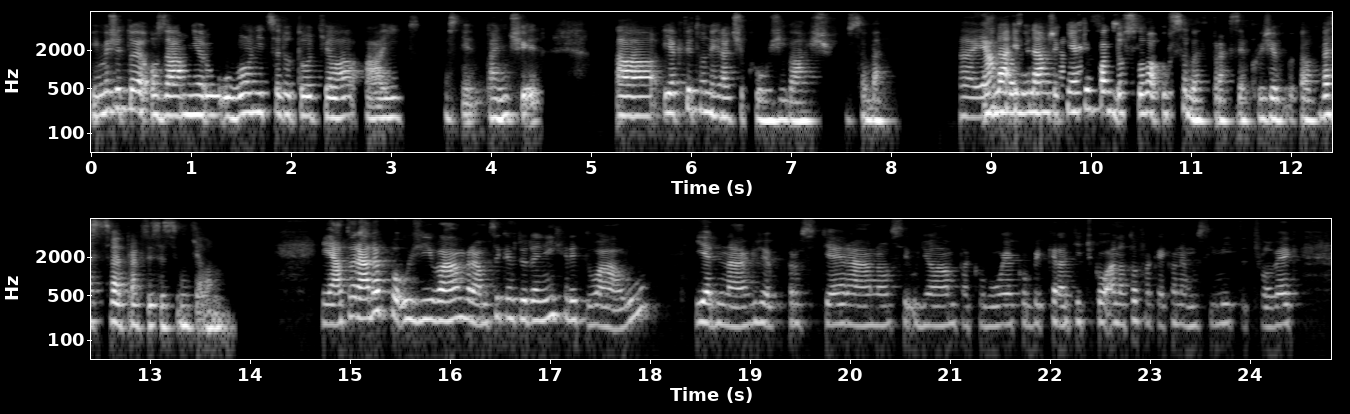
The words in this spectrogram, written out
víme, že to je o záměru uvolnit se do toho těla a jít vlastně tančit. A jak ty to nejradši používáš u sebe? Já Možná prostě... i nám řekni, jak je fakt doslova u sebe v praxi, jakože ve své praxi se svým tělem. Já to ráda používám v rámci každodenních rituálů, jednak, že prostě ráno si udělám takovou jakoby kratičkou a na to fakt jako nemusí mít člověk Eh,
